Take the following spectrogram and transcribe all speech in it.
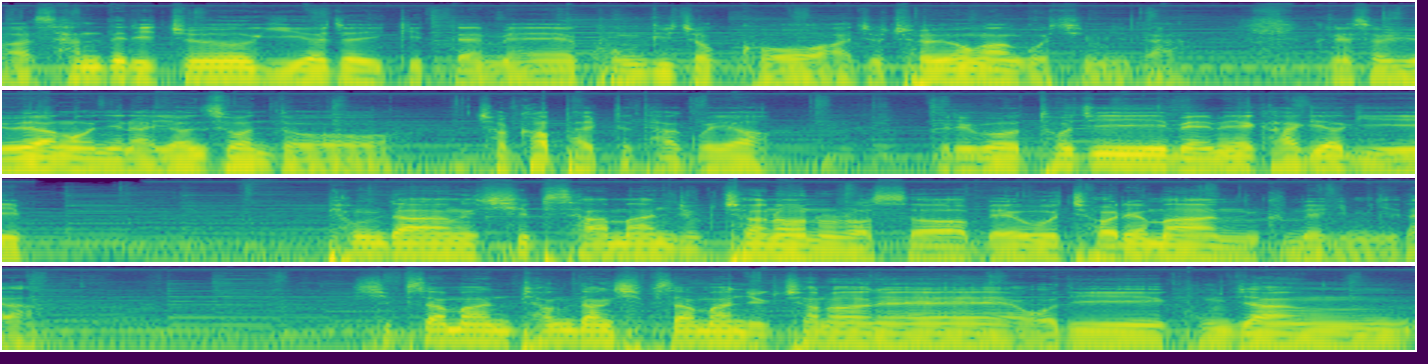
어, 산들이 쭉 이어져 있기 때문에 공기 좋고 아주 조용한 곳입니다. 그래서 요양원이나 연수원도 적합할 듯 하고요. 그리고 토지 매매 가격이 평당 14만 6천 원으로서 매우 저렴한 금액입니다. 14만 평당 14만 6천 원에 어디 공장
